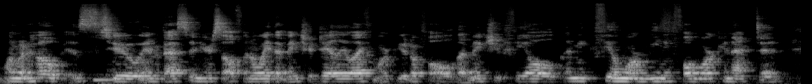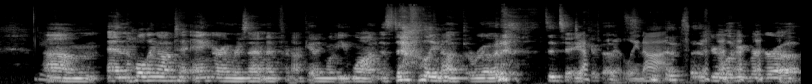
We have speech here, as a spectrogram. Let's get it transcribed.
one would hope is mm-hmm. to invest in yourself in a way that makes your daily life more beautiful, that makes you feel I mean feel more meaningful, more connected. Um, and holding on to anger and resentment for not getting what you want is definitely not the road to take. if Definitely not. if you're looking for growth.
